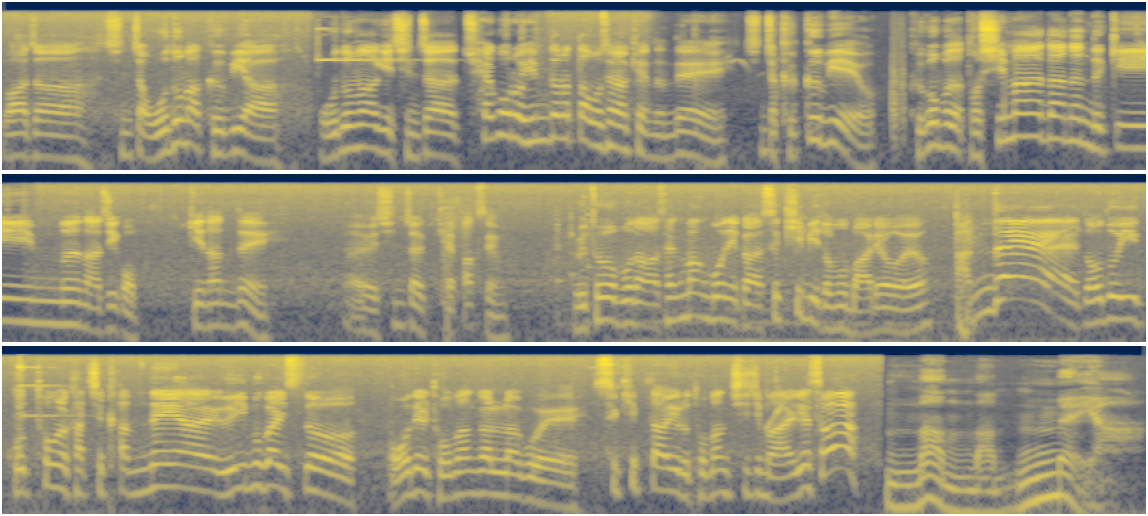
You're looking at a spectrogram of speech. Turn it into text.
맞아. 진짜 오두막 급이야. 오두막이 진짜 최고로 힘들었다고 생각했는데 진짜 그 급이에요. 그거보다 더 심하다는 느낌은 아직 없긴 한데 아, 이거 진짜 개빡셈. 유튜브 보다가 생방 보니까 skip이 너무 마려워요? 안 돼! 너도 이 고통을 같이 감내해야 할 의무가 있어. 어딜 도망가려고 해. skip 따위로 도망치지 마, 알겠어? Mamma mia.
